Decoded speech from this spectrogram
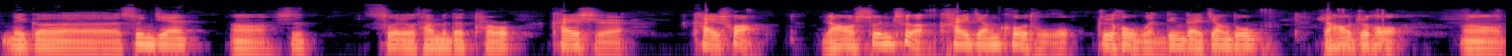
那个孙坚啊，是所有他们的头开始开创，然后孙策开疆扩土，最后稳定在江东，然后之后，嗯，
